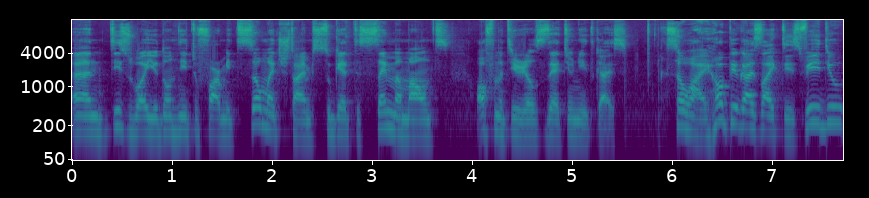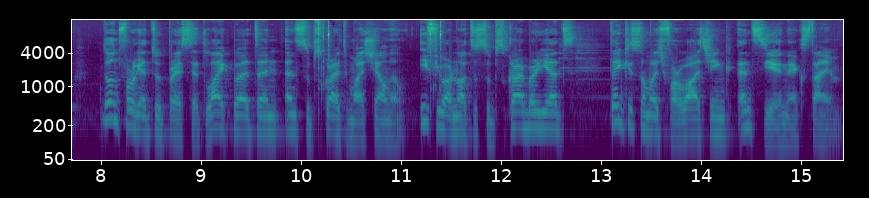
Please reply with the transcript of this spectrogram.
and this way you don't need to farm it so much times to get the same amount of materials that you need guys. So I hope you guys like this video, don't forget to press that like button and subscribe to my channel if you are not a subscriber yet. Thank you so much for watching and see you next time.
